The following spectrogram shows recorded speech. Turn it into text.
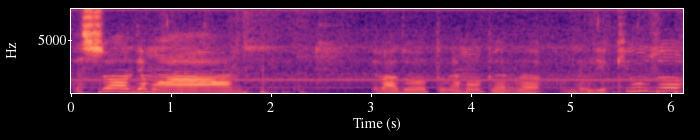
Adesso andiamo a... Vado, proviamo per andare lì è chiuso.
